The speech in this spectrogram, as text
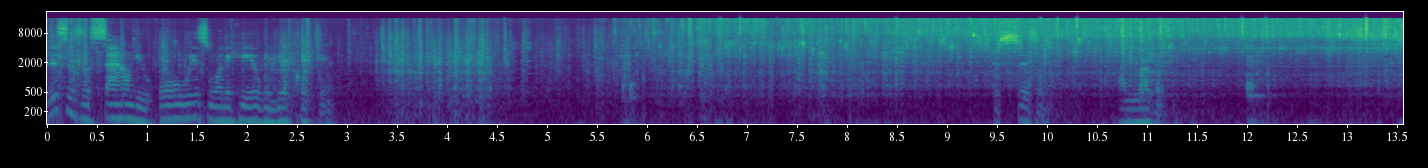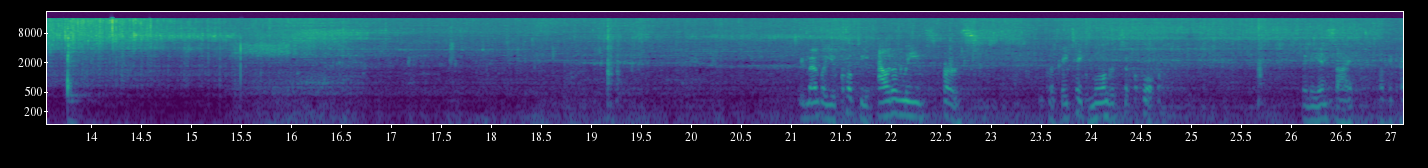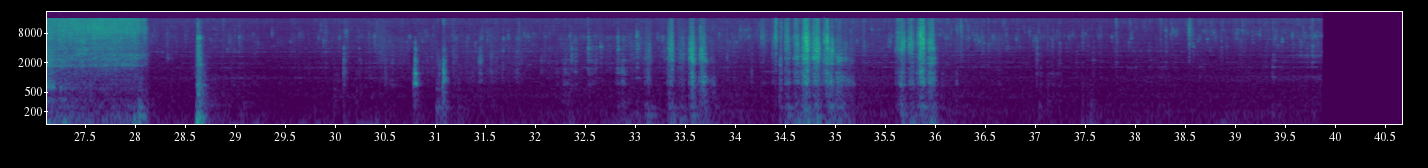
This is a sound you always want to hear when you're cooking. The sizzle. I love it. Remember, you cook the outer leaves first because they take longer to cook than the inside of the cabbage.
